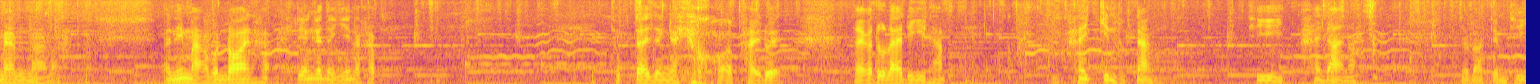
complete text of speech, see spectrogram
แม่มันมาล้วอันนี้หมาบนดอยนะฮะเลี้ยงกันอย่างนี้แหละครับ ถูกใจยังไงก็ขออภัยด้วย แต่ก็ดูแลดีนะครับ ให้กินทุกอย่างที่ให้ได้เนาะเดี๋ยวเราเต็มที่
